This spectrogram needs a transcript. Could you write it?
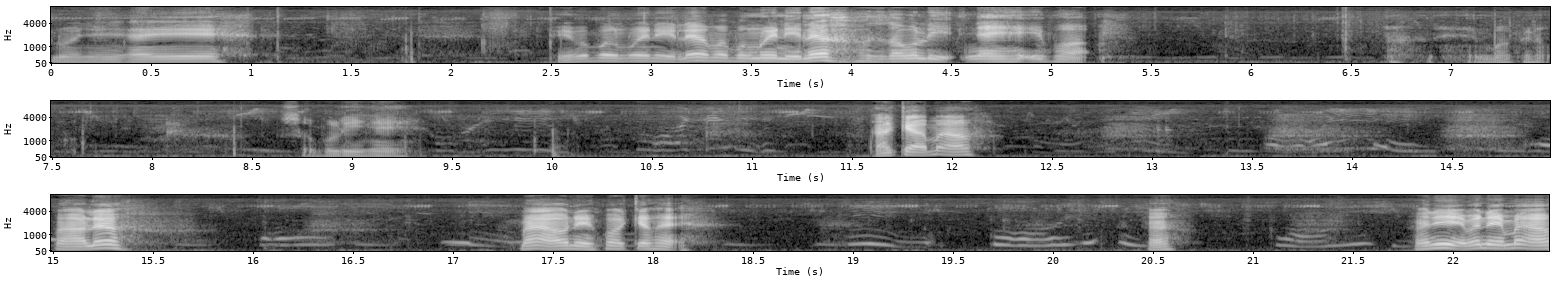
หน่วยใหญ่ๆผีมาเบิ่งหน่วยนี่เร็วมาเบิ่งหน่วยนี่เร็วสตรอเบอรี่ใหญ่อีพ่อเห็นบ่พี่น้องสตรอเบอรี่ใหญ่ หาแกะมาเอา มาเอาเร็ว มาเอานี่พ่อเก็บให้มานี่มานี่มาเอา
